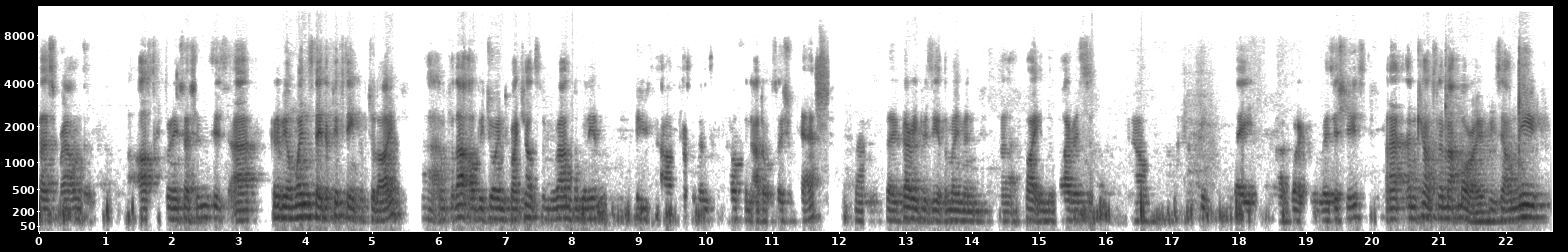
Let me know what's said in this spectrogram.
first round of Ask Q&A sessions is uh, going to be on Wednesday, the 15th of July. Uh, and for that, I'll be joined by Councillor Miranda Williams, who's our President of Health and Adult Social Care. So very busy at the moment uh, fighting the virus and how they uh, work on those issues. Uh, and Councillor Matt Morrow, who's our new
